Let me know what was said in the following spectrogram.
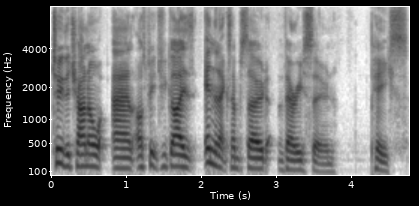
to the channel, and I'll speak to you guys in the next episode very soon. Peace.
